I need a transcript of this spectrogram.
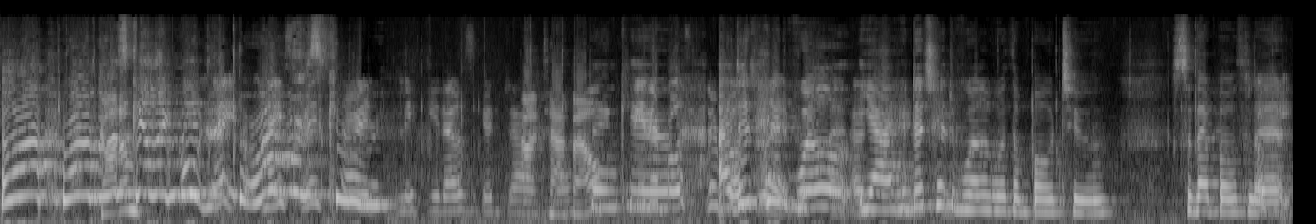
Ah, Ron Got was him. killing Oh, me. nice, Ron nice, was nice killing try, me. Nikki. That was a good job. Got tap out. Thank you. They're both- they're I did hit. Will. Okay, Yeah, I did hit. Will with a bow too. So they're both lit. Okay,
